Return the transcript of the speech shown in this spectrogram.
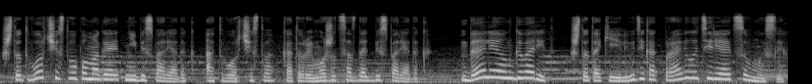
что творчеству помогает не беспорядок, а творчество, которое может создать беспорядок. Далее он говорит, что такие люди, как правило, теряются в мыслях,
